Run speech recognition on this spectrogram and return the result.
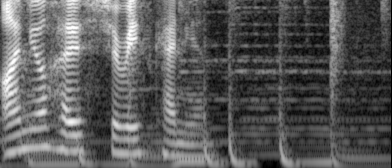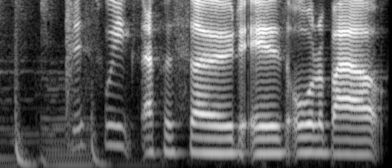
I'm your host, Cherise Kenyon. This week's episode is all about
